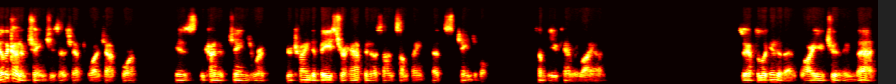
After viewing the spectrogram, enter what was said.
The other kind of changes that you have to watch out for is the kind of change where you're trying to base your happiness on something that's changeable, something you can't rely on. So you have to look into that. Why are you choosing that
